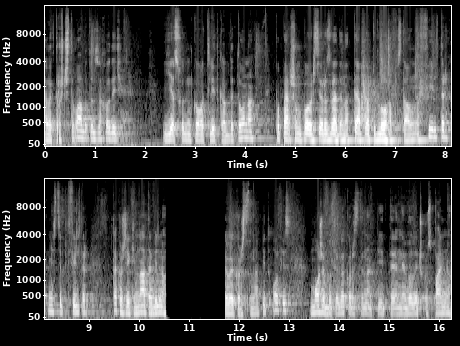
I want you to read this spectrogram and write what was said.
електрощитова, бо тут заходить. Є сходинкова клітка бетона. По першому поверсі розведена тепла підлога, поставлено фільтр, місце під фільтр. Також є кімната вільного використана під офіс, може бути використана під е, невеличку спальню,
